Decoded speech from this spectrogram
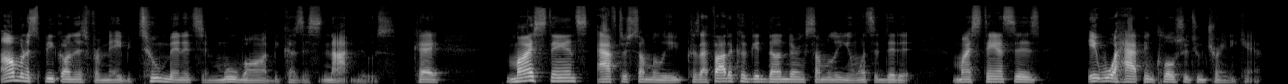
I'm going to speak on this for maybe two minutes and move on because it's not news. Okay. My stance after Summer League, because I thought it could get done during Summer League, and once it did it, my stance is it will happen closer to training camp.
